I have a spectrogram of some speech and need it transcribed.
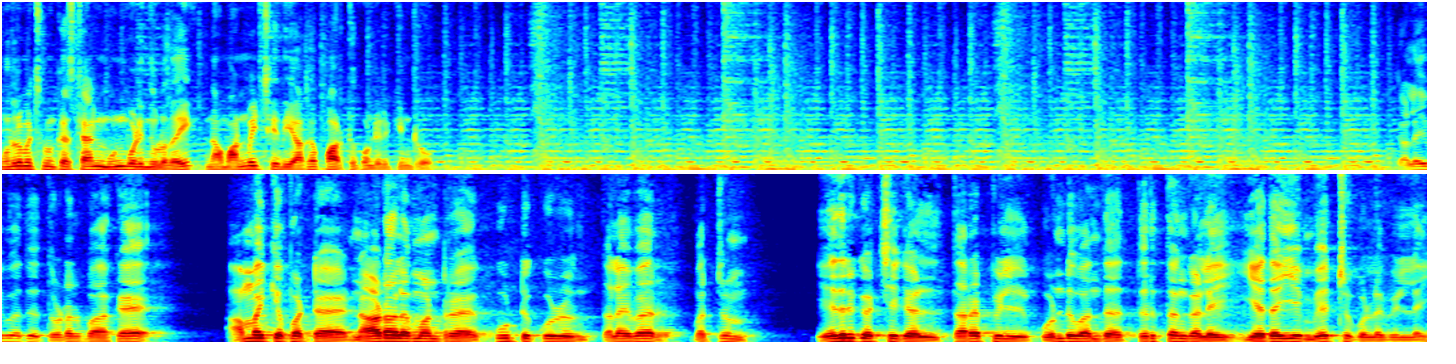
முதலமைச்சர் மு க ஸ்டாலின் முன்மொழிந்துள்ளதை நாம் அண்மை செய்தியாக பார்த்து கொண்டிருக்கின்றோம். களைவது தொடர்பாக அமைக்கப்பட்ட நாடாளுமன்ற கூட்டுக்குழு தலைவர் மற்றும் எதிர்க்கட்சிகள் தரப்பில் கொண்டு வந்த திருத்தங்களை எதையும் ஏற்றுக்கொள்ளவில்லை.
